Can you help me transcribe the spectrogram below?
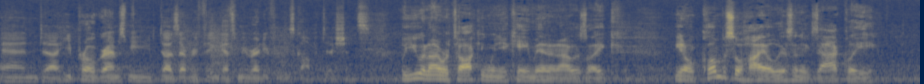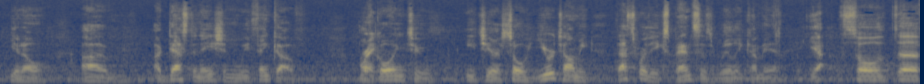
And uh, he programs me, does everything, gets me ready for these competitions. Well, you and I were talking when you came in, and I was like, you know, Columbus, Ohio isn't exactly, you know, um, a destination we think of, of Right. going to each year. So you were telling me that's where the expenses really come in. Yeah. So the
